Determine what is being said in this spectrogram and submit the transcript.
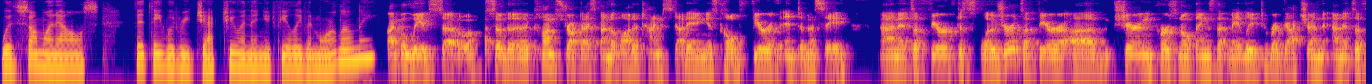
with someone else that they would reject you and then you'd feel even more lonely? I believe so. So, the construct I spend a lot of time studying is called fear of intimacy. And it's a fear of disclosure. It's a fear of sharing personal things that may lead to rejection. And it's a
